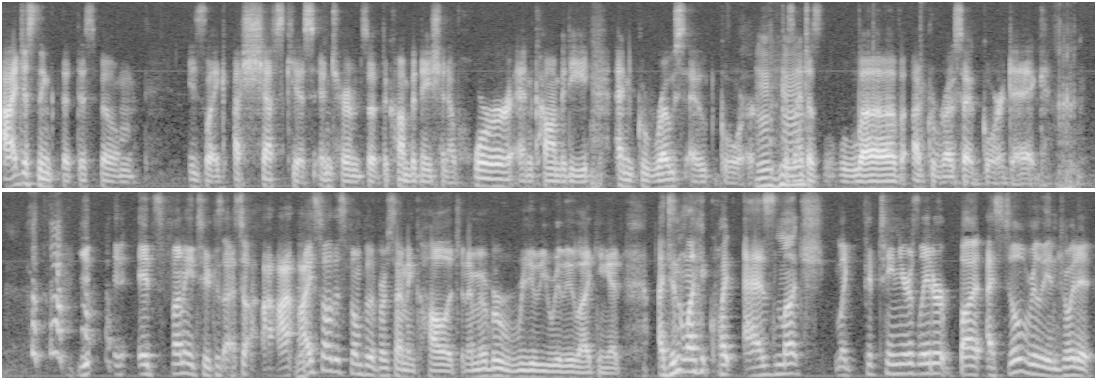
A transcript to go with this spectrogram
I just think that this film is like a chef's kiss in terms of the combination of horror and comedy and gross out gore. Because I mm-hmm. just love a gross out gore dag. You, it, it's funny too because I, so I, I I saw this film for the first time in college and I remember really really liking it. I didn't like it quite as much like 15 years later, but I still really enjoyed it.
